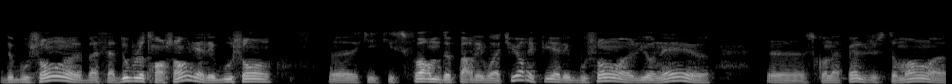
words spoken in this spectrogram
de bouchons, euh, bah, ça double tranchant. Il y a les bouchons euh, qui, qui, se forment de par les voitures, et puis il y a les bouchons lyonnais ce qu'on appelle justement euh,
